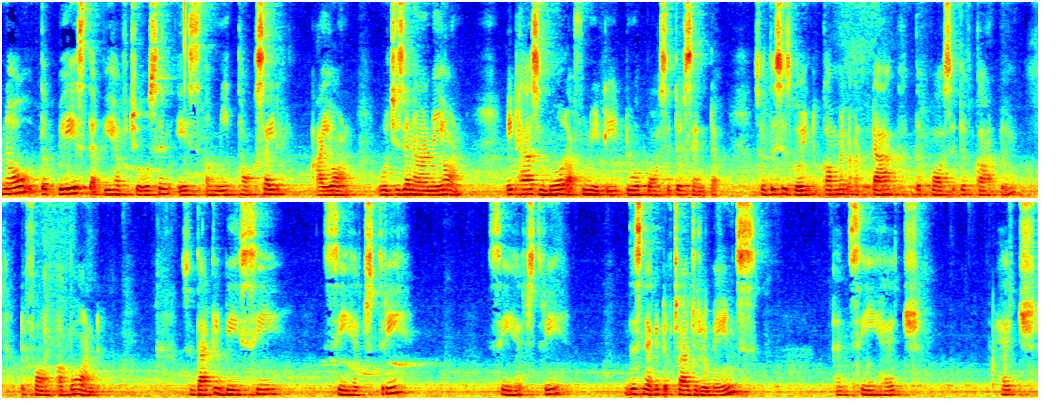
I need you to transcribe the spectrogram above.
Now the base that we have chosen is a methoxide ion which is an anion. It has more affinity to a positive center. So this is going to come and attack the positive carbon to form a bond. So that will be C, CH3, CH3. This negative charge remains and CH, H,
